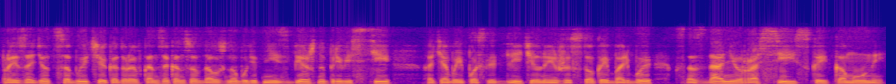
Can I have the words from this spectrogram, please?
произойдет событие, которое в конце концов должно будет неизбежно привести, хотя бы и после длительной и жестокой борьбы, к созданию российской коммуны,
